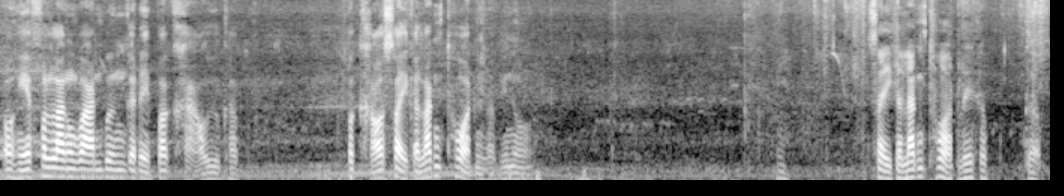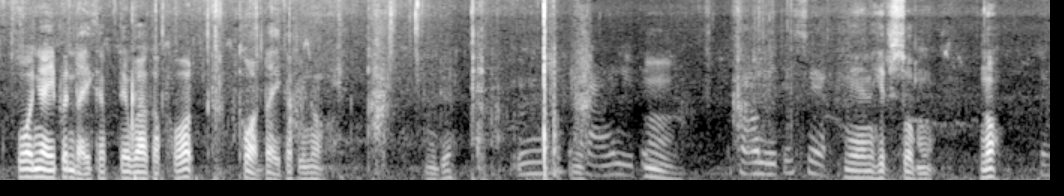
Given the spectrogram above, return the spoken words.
เอาแหฝรั่งวานเบิงก็ได้ปลาขาวอยู่ครับปลาขาวใส่กระลังทอดนะครับพี่น้องนี่ใส่กระลังทอดเลยครับกับพอใหญ่เป็นไดครับ แต่ว่ากับพอทอดได้ครับพี่น้องนี่เด้ออืมขาวนี่อืมขาวนี่ต้องแสบเนี่ยเห็ดสมเนาะจ้ะ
